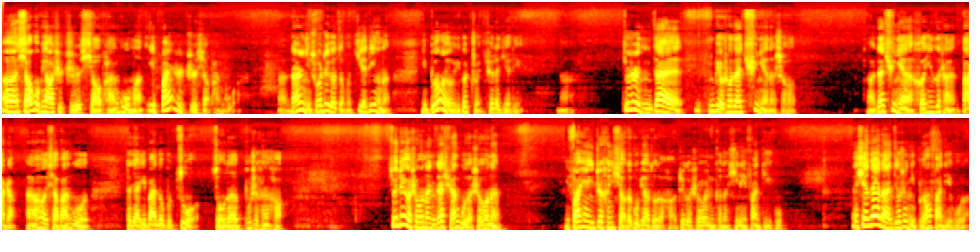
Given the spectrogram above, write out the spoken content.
呃，小股票是指小盘股吗？一般是指小盘股啊，但是你说这个怎么界定呢？你不用有一个准确的界定啊，就是你在你比如说在去年的时候啊，在去年核心资产大涨，然后小盘股大家一般都不做，走的不是很好，所以这个时候呢，你在选股的时候呢，你发现一只很小的股票做得好，这个时候你可能心里犯嘀咕。那现在呢，就是你不用犯嘀咕了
